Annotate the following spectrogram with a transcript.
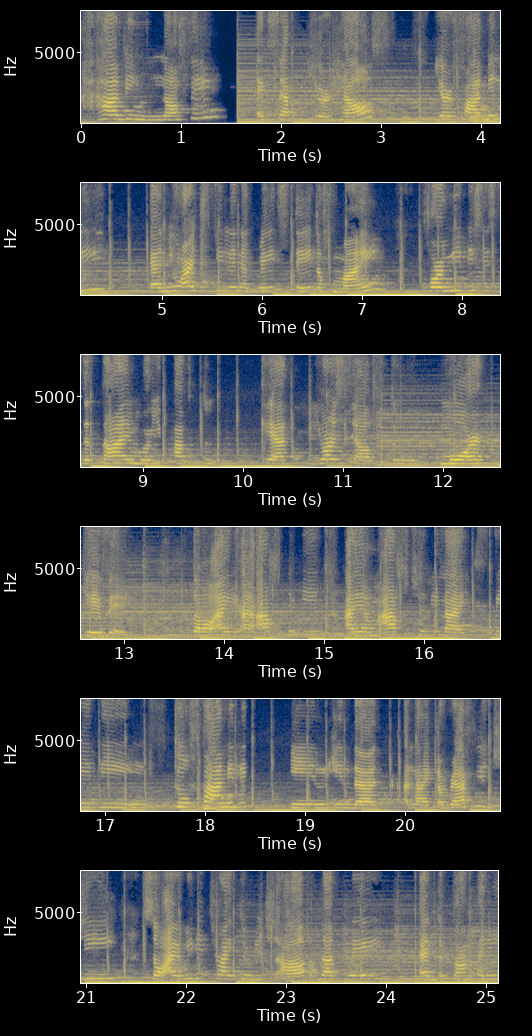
having nothing except your health your family, and you are still in a great state of mind, for me, this is the time where you have to get yourself to more giving. So I, I actually, I am actually like feeding two families in in the like a refugee. So i really try to reach out that way. And the company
